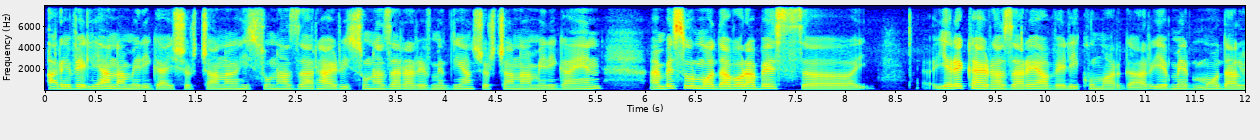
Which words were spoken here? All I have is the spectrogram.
Արևելյան Ամերիկայի շրջանը 50000 150000 արևմտյան շրջանը Ամերիկայեն այնպես որ մոտավորապես 300.000-ը ավելի գումար գար եւ մեր մոդալ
